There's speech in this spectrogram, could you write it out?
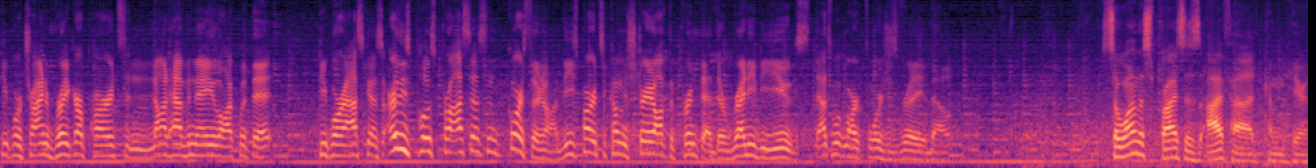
People are trying to break our parts and not having any luck with it. People are asking us, are these post-processed? And of course they're not. These parts are coming straight off the print bed. They're ready to use. That's what Markforged is really about. So one of the surprises I've had coming here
